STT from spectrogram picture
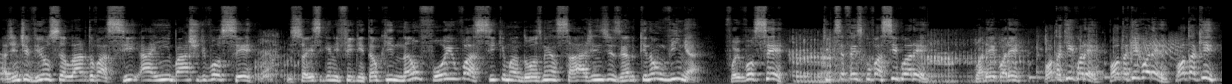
A gente viu o celular do Vaci aí embaixo de você. Isso aí significa então que não foi o Vaci que mandou as mensagens dizendo que não vinha. Foi você! O que, que, você fez com o Vaci, Guarê? Guarê, Guarê, volta aqui, Guarê! Volta aqui, Guarê! Volta aqui!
